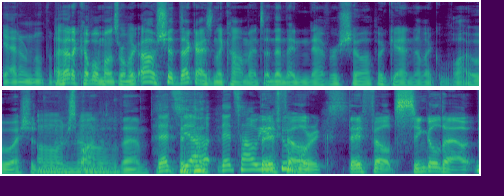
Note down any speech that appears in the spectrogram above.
yeah, I don't know them. I've had a couple months where I'm like, oh shit, that guy's in the comments, and then they never show up again. I'm like, wow, ooh, I shouldn't Oh, have responded no. to them. That's yeah, that's how They YouTube felt- works. They felt singled out.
